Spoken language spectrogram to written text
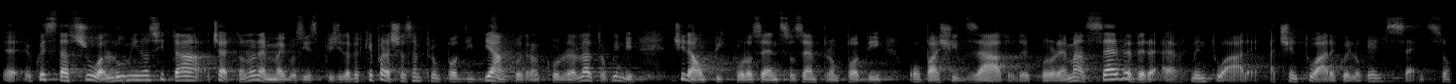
Eh, questa sua luminosità, certo, non è mai così esplicita, perché poi lascia sempre un po' di bianco tra un colore e l'altro, quindi ci dà un piccolo senso, sempre un po' di opacizzato del colore, ma serve per accentuare, accentuare quello che è il senso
